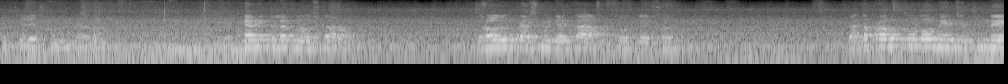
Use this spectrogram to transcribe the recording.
కుర్చీలు వేసుకుని ఉండేవాళ్ళం మిత్రులకు నమస్కారం. ఈరోజు ప్రెస్ మీట్ యొక్క ఉద్దేశం గత ప్రభుత్వంలో మేము చెప్పిందే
